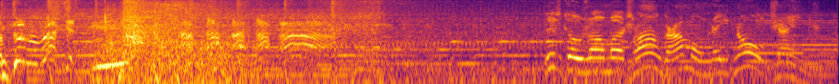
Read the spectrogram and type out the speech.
I'm gonna wreck it! This goes on much longer. I'm gonna need an oil change.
